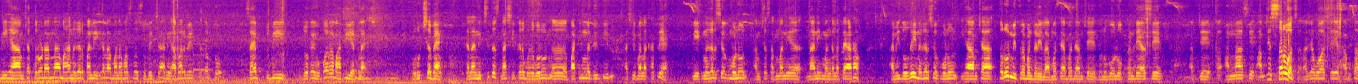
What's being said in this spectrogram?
मी ह्या आमच्या तरुणांना महानगरपालिकेला मनापासून शुभेच्छा आणि आभार व्यक्त करतो. साहेब तुम्ही जो काही उपक्रम हाती घेतला आहे वृक्ष बँक त्याला निश्चितच नाशिककर भरभरून पाठिंबा देतील अशी मला खात्री आहे. मी एक नगरसेवक म्हणून आमच्या सन्माननीय नाणी मंगलाताई आढाव आम्ही दोघंही नगरसेवक म्हणून ह्या आमच्या तरुण मित्रमंडळीला मग त्यामध्ये आमचे धनुभाऊ लोखंडे असेल आमचे अण्णा असेल आमचे सर्वच राजाभाऊ असेल आमचा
